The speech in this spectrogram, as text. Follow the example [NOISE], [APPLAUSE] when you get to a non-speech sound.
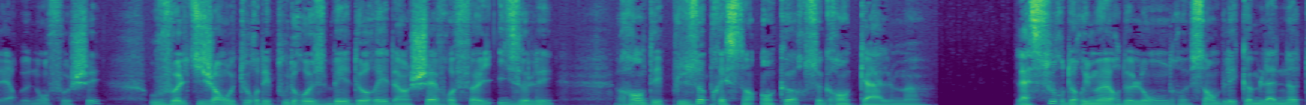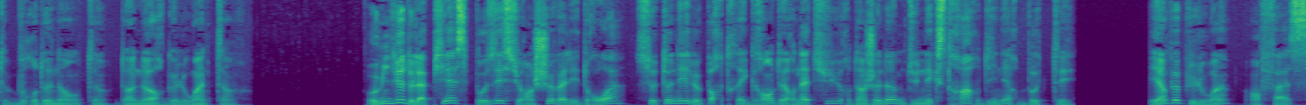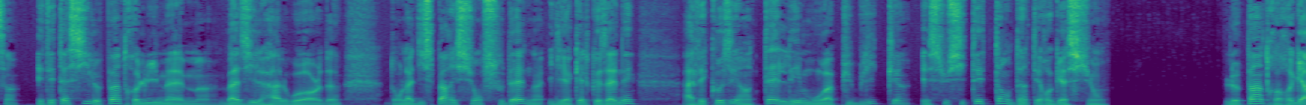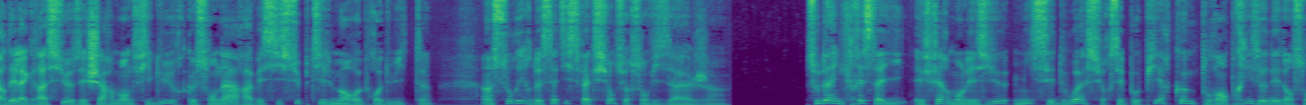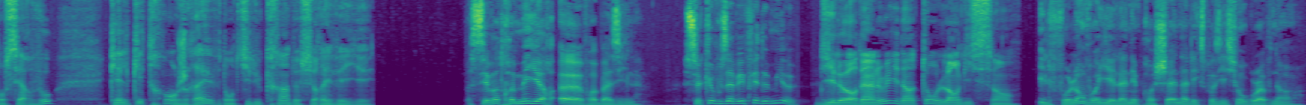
herbes non fauchées, ou voltigeant autour des poudreuses baies dorées d'un chèvrefeuille isolé, rendait plus oppressant encore ce grand calme. La sourde rumeur de Londres semblait comme la note bourdonnante d'un orgue lointain. Au milieu de la pièce, posé sur un chevalet droit, se tenait le portrait grandeur nature d'un jeune homme d'une extraordinaire beauté. Et un peu plus loin, en face, était assis le peintre lui-même, Basil Hallward, dont la disparition soudaine, il y a quelques années, avait causé un tel émoi public et suscité tant d'interrogations. Le peintre regardait la gracieuse et charmante figure que son art avait si subtilement reproduite, un sourire de satisfaction sur son visage. Soudain il tressaillit et fermant les yeux, mit ses doigts sur ses paupières comme pour emprisonner dans son cerveau quelque étrange rêve dont il eut craint de se réveiller. C'est votre meilleure œuvre, Basil. Ce que vous avez fait de mieux, dit Lord Henry d'un ton languissant. Il faut l'envoyer l'année prochaine à l'exposition Grosvenor.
